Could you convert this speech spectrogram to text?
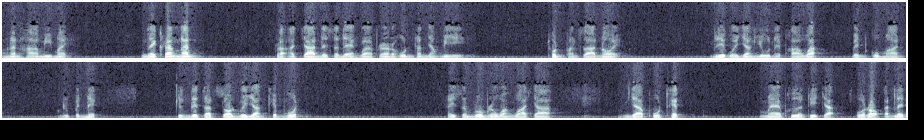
ำนั้นหามีไม่ ในครั้งนั้น พระอาจารย์ได้แสดงว่าพระหุนท่านยังมีทนพรรษาน้อย เรียกว่ายังอยู่ในภาวะเป็นกุมารหรือเป็นเด็ก จึงได้ตรัสสอนไว้อย่างเข้มงวด ให้สำรวมระวังวาจา อย่าพูดเท็จ แม้เพื่อที่จะหัวเราะกันเล่น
